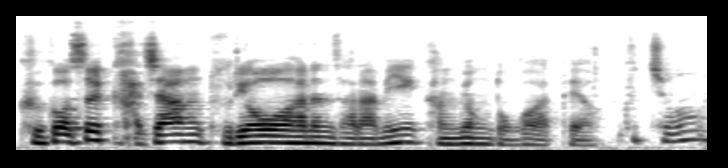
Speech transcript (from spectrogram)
그것을 가장 두려워하는 사람이 강명도인 것 같아요. 그렇죠.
